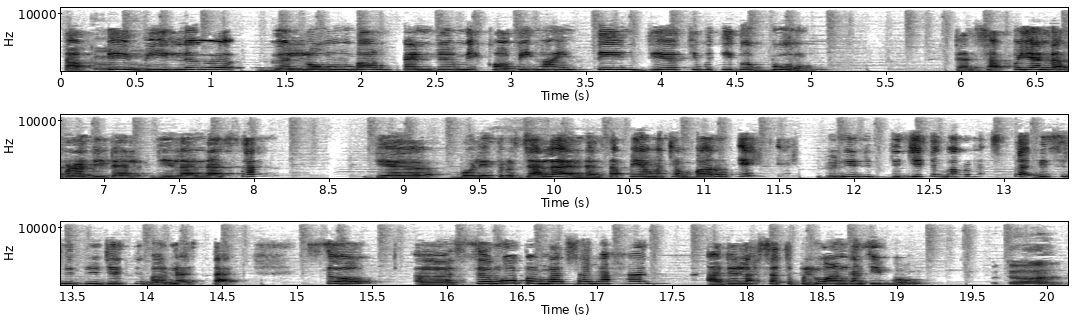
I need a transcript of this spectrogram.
Tapi Betul, betul. bila gelombang pandemik COVID-19 dia tiba-tiba boom. Dan siapa yang dah berada di, di landasan dia boleh terus jalan dan siapa yang macam baru eh, eh dunia di- digital baru nak start di sini dunia digital baru nak start. So uh, semua permasalahan adalah satu peluang kan Sifu. Betul?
